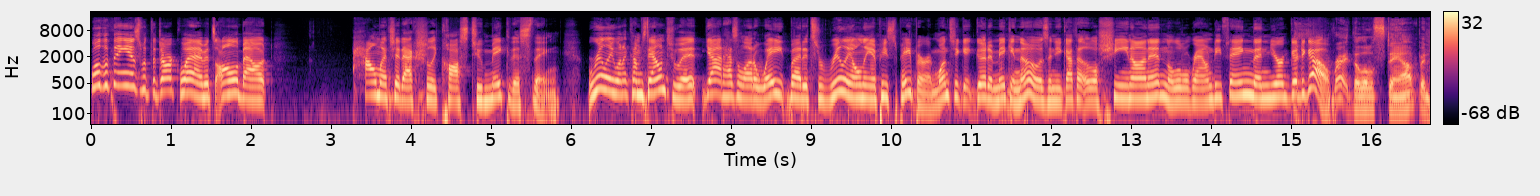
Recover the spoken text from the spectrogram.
Well, the thing is, with the dark web, it's all about how much it actually costs to make this thing. Really, when it comes down to it, yeah, it has a lot of weight, but it's really only a piece of paper. And once you get good at making those and you got that little sheen on it and the little roundy thing, then you're good to go. Right, the little stamp, and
